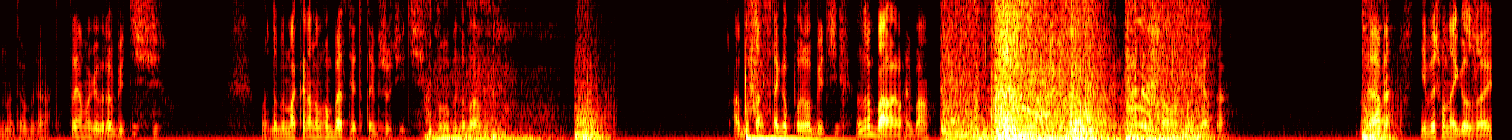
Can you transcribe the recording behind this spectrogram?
No dobra, co ja mogę zrobić? Można by makaronową bestię tutaj wrzucić, byłoby zabawne. Albo tak, tego porobić. No zrąbałem chyba. Dobra, nie wyszło najgorzej.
